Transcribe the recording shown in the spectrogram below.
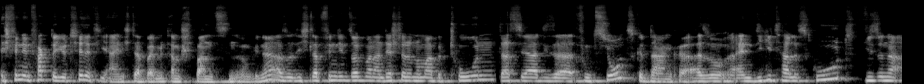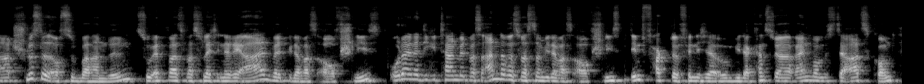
Ich finde den Faktor Utility eigentlich dabei mit am spannendsten irgendwie. Ne? Also ich glaube, finde, den sollte man an der Stelle nochmal betonen, dass ja dieser Funktionsgedanke, also ein digitales Gut wie so eine Art Schlüssel auch zu behandeln, zu etwas, was vielleicht in der realen Welt wieder was aufschließt oder in der digitalen Welt was anderes, was dann wieder was aufschließt. Den Faktor finde ich ja irgendwie, da kannst du ja reinbauen, bis der Arzt kommt.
